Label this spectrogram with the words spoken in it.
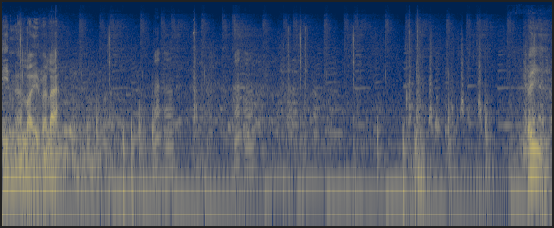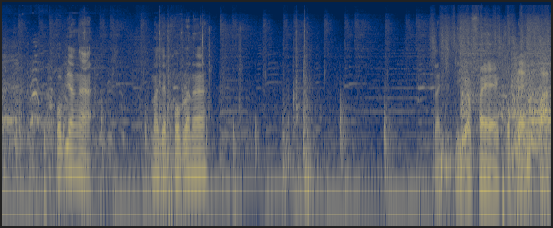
ดินอร่อยปะล่ะเฮ้ยครบยังอะ น่าจะครบแล้วนะ หลังจากกินกาแฟก็แปรงฟัน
